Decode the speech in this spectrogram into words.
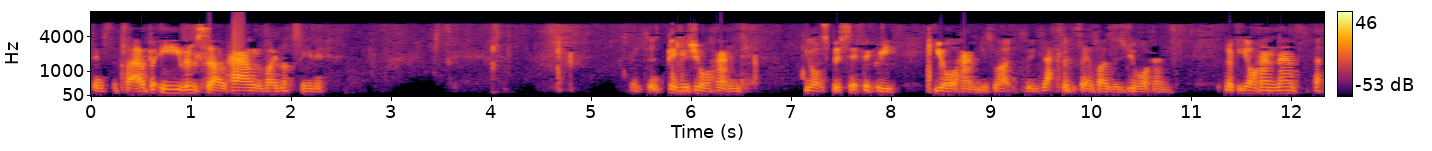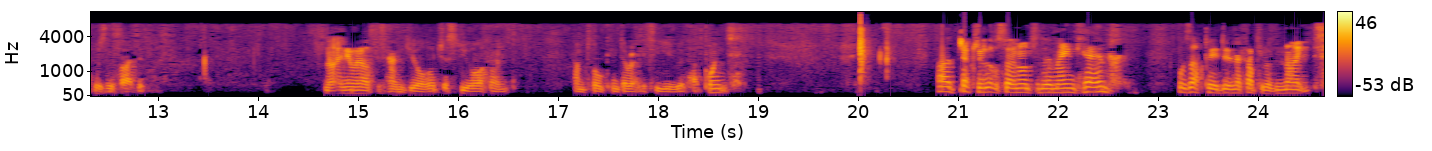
since the plough, But even so, how have I not seen it? It's as big as your hand. Your specifically your hand is like it's exactly the same size as your hand. Look at your hand now. That was the size it was. Not anyone else's hand. Your just your hand. I'm talking directly to you at that point. I a little stone onto the main cairn. Was up here doing a couple of night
